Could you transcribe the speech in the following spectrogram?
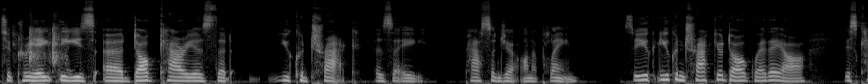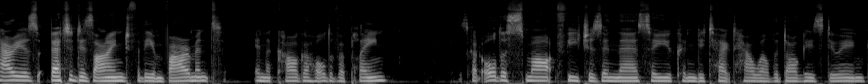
to create these uh, dog carriers that you could track as a passenger on a plane. So you you can track your dog where they are. This carrier's better designed for the environment in the cargo hold of a plane. It's got all the smart features in there so you can detect how well the dog is doing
